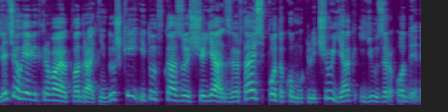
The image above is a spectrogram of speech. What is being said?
Для цього я відкриваю квадратні дужки, і тут вказую, що я звертаюсь по такому ключу, як user1.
